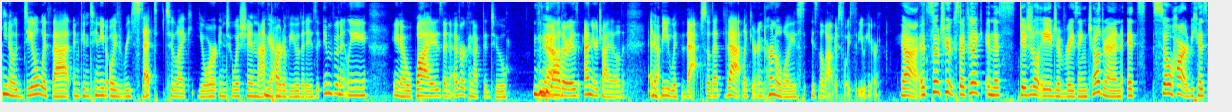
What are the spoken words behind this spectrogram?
you know deal with that and continue to always reset to like your intuition that yeah. part of you that is infinitely you know wise and ever connected to yeah. the all there is and your child and yeah. be with that so that that like your internal voice is the loudest voice that you hear yeah, it's so true because I feel like in this digital age of raising children, it's so hard because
